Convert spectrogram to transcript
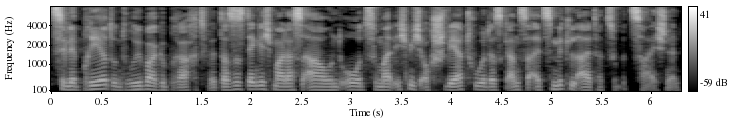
zelebriert und rübergebracht wird. Das ist, denke ich mal, das A und O, zumal ich mich auch schwer tue, das Ganze als Mittelalter zu bezeichnen.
